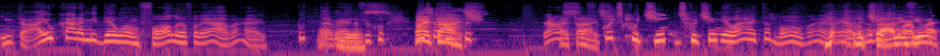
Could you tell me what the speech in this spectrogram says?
Então, aí o cara me deu um unfollow, eu falei, ah, vai, puta merda, eu fico... Vai, tarde. Nossa, vai, tarde. ficou discutindo, discutindo, e eu, ah, tá bom, vai. É, ela o Charlie viu, vai.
